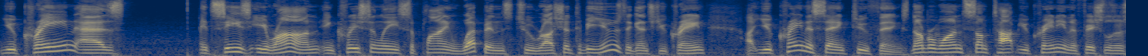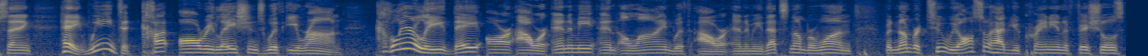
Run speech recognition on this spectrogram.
Ukraine, as it sees Iran increasingly supplying weapons to Russia to be used against Ukraine. Uh, Ukraine is saying two things. Number one, some top Ukrainian officials are saying, hey, we need to cut all relations with Iran. Clearly, they are our enemy and aligned with our enemy. That's number one. But number two, we also have Ukrainian officials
